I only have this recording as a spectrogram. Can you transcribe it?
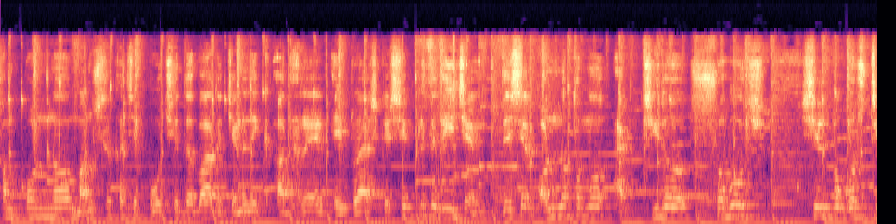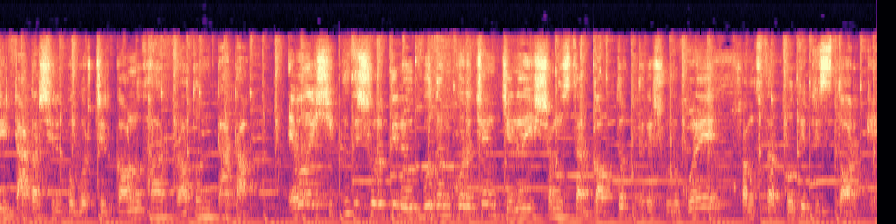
সম্পন্ন মানুষের কাছে পৌঁছে দেবার জেনেরিক আধারের এই প্রয়াসকে স্বীকৃতি দিয়েছেন দেশের অন্যতম এক চির সবুজ শিল্পগোষ্ঠী, টাটা শিল্পগোষ্ঠীর কর্ণধার রতন টাটা। এবং এই স্বীকৃতি স্বরূপ তিনি উদ্বোধন করেছেন জেনেরিক সংস্থার দপ্তর থেকে শুরু করে সংস্থার প্রতিটি স্তরকে।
